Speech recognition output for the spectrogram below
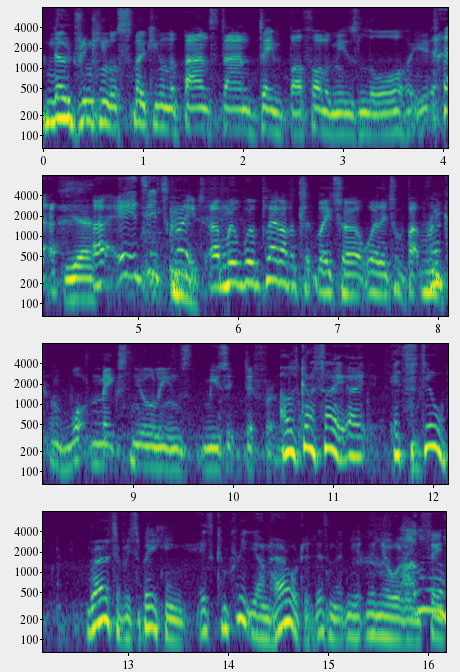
No drinking or smoking on the bandstand. David Bartholomew's law. Yeah. uh, it's it's great. Um, we'll, we'll play another clip later where they talk about really what makes New Orleans music different. I was going to say, uh, it's still, relatively speaking, it's completely unheralded, isn't it? New- The New Orleans Um, scene.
